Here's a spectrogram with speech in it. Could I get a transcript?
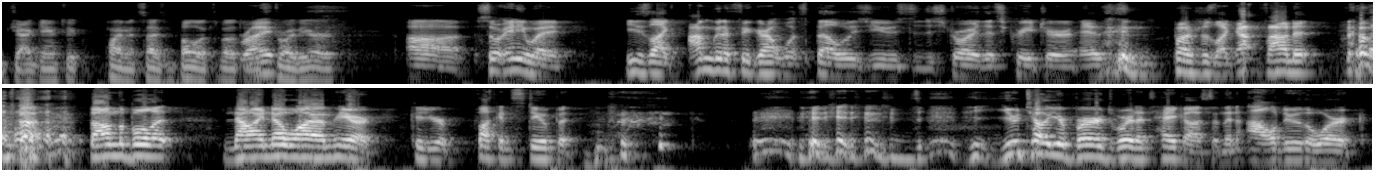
Gigantic planet-sized bullets about to Right. destroy the Earth. Uh, so anyway, he's like, I'm gonna figure out what spell was used to destroy this creature, and then Punisher's like, ah, found it, found the bullet. Now I know why I'm here, because you're fucking stupid. you tell your birds where to take us, and then I'll do the work.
